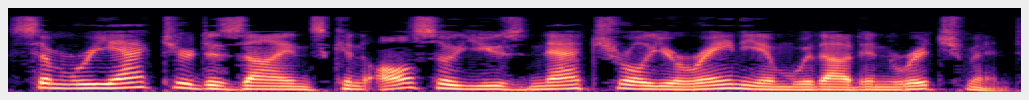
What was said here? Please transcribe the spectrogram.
Some reactor designs can also use natural uranium without enrichment.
